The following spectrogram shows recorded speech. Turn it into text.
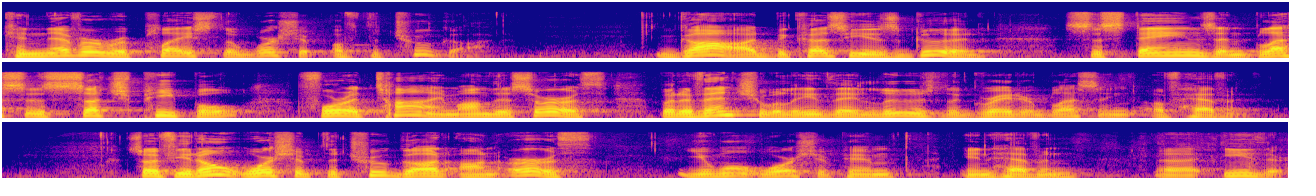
can never replace the worship of the true God. God, because He is good, sustains and blesses such people for a time on this earth, but eventually they lose the greater blessing of heaven. So if you don't worship the true God on earth, you won't worship Him in heaven uh, either.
